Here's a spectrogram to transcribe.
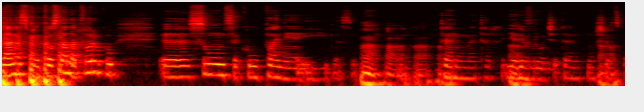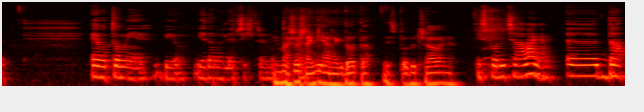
Danas mi je poslala poruku sunce, kupanje i ne znam, A, a, a, a. termometar, jer je vruće trenutno u Švedskoj. Evo, to mi je bio jedan od ljepših trenutaka. Imaš još nekih anegdota iz podučavanja? Iz podučavanja? E, da.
